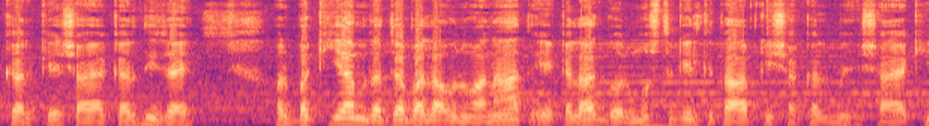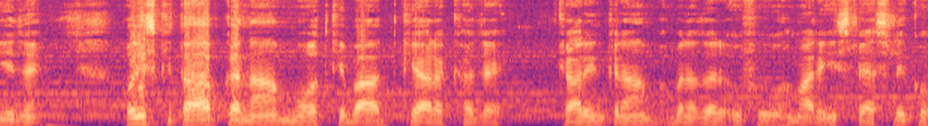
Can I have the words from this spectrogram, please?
کر کے شائع کر دی جائے اور بقیہ مدرجہ بالا عنوانات ایک الگ اور مستقل کتاب کی شکل میں شائع کیے جائیں اور اس کتاب کا نام موت کے بعد کیا رکھا جائے۔ قارئین کرام، بنظر افو ہمارے اس فیصلے کو۔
